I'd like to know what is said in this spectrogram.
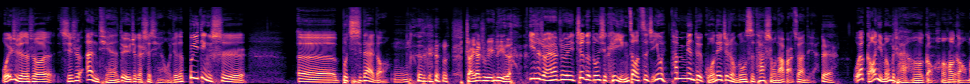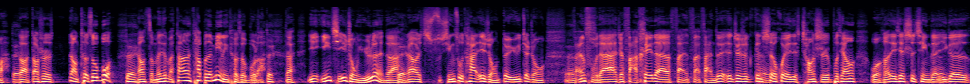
我一直觉得说，其实岸田对于这个事情，我觉得不一定是呃不期待的，嗯，转移下注意力的。一是转移下注意力，这个东西可以营造自己，因为他面对国内这种公司，他手拿把攥的呀。对。我要搞你们不是还很好搞，很好搞嘛，对吧？倒是让特搜部，对，然后怎么怎么，当然他不能命令特搜部了，对对吧？引引起一种舆论，对吧？然后形塑他一种对于这种反腐的、这反黑的、反反反对，就是跟社会常识不相吻合的一些事情的一个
